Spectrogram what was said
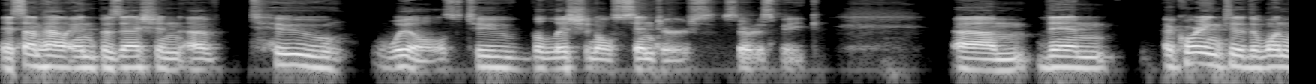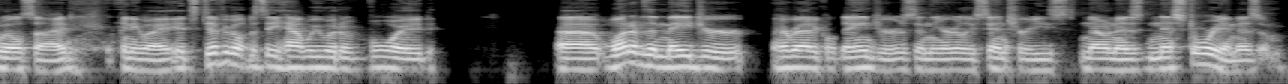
is somehow in possession of two wills, two volitional centers, so to speak, um, then according to the one will side, anyway, it's difficult to see how we would avoid uh, one of the major heretical dangers in the early centuries, known as Nestorianism.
